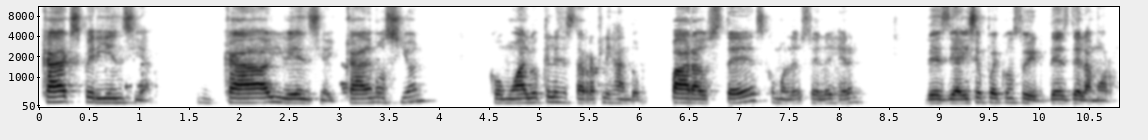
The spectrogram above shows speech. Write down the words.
cada experiencia, cada vivencia y cada emoción como algo que les está reflejando para ustedes, como ustedes le dijeron, desde ahí se puede construir desde el amor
